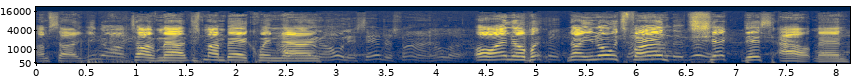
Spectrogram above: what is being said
I'm sorry. You know what I'm talking about. This is my bad, Quinton I was Nairn. own it. Sandra's fine. Hold up. Oh, I know, but no, you know what's fine? Check this out, man.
